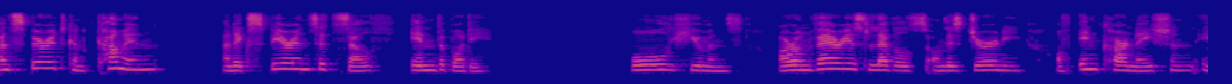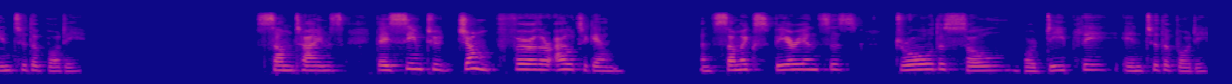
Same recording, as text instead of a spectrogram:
and spirit can come in and experience itself in the body. All humans are on various levels on this journey of incarnation into the body. Sometimes they seem to jump further out again, and some experiences draw the soul more deeply into the body.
